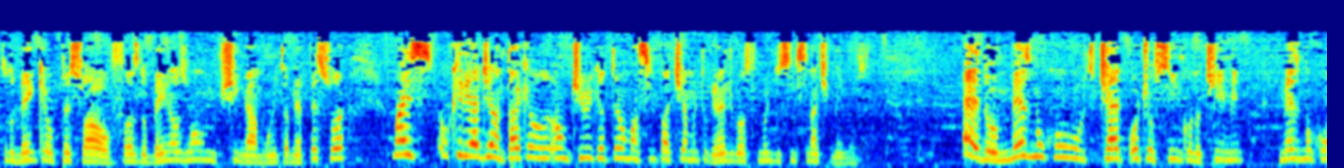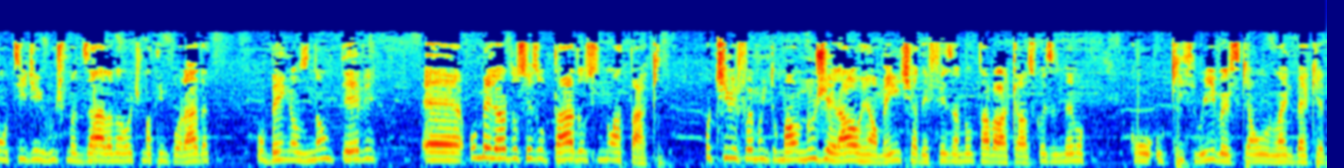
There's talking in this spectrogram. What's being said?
tudo bem que o pessoal, fãs do Bengals, vão xingar muito a minha pessoa, mas eu queria adiantar que é um time que eu tenho uma simpatia muito grande, gosto muito do Cincinnati Bengals. É, Edu, mesmo com o Chad 8-5 no time, mesmo com o TJ Hushmanzara na última temporada, o Bengals não teve é, o melhor dos resultados no ataque. O time foi muito mal no geral, realmente. A defesa não tava lá aquelas coisas, mesmo com o Keith Rivers, que é um linebacker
